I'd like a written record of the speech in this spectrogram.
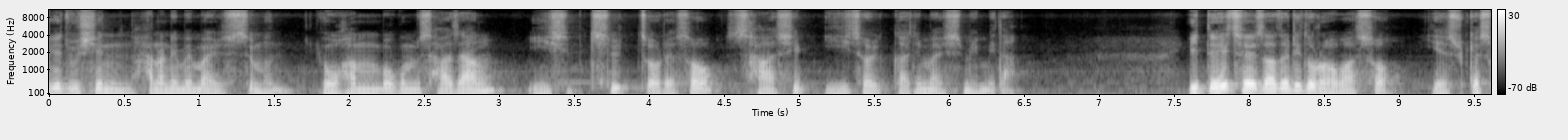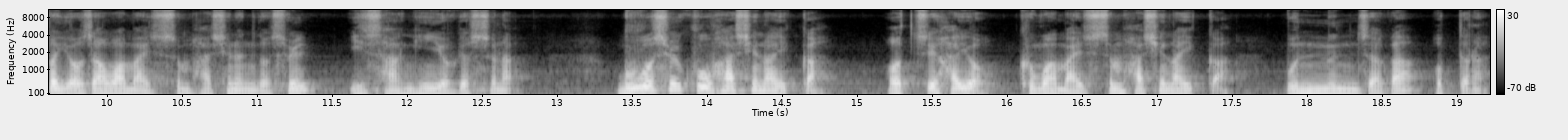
우리에게 주신 하나님의 말씀은 요한복음 4장 27절에서 42절까지 말씀입니다. 이때 제자들이 돌아와서 예수께서 여자와 말씀하시는 것을 이상히 여겼으나 무엇을 구하시나이까 어찌하여 그와 말씀하시나이까 묻는 자가 없더라.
